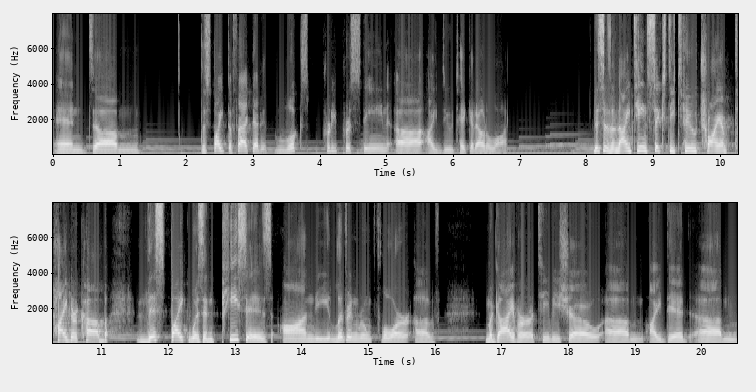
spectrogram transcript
And um, despite the fact that it looks pretty pristine, uh, I do take it out a lot. This is a 1962 Triumph Tiger Cub. This bike was in pieces on the living room floor of MacGyver, a TV show um, I did. Um,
